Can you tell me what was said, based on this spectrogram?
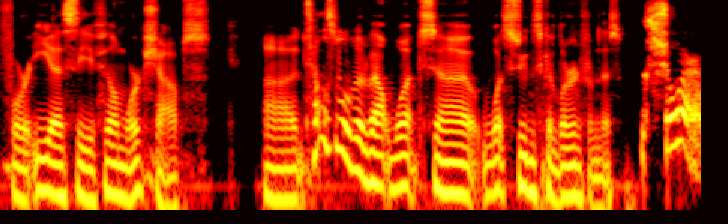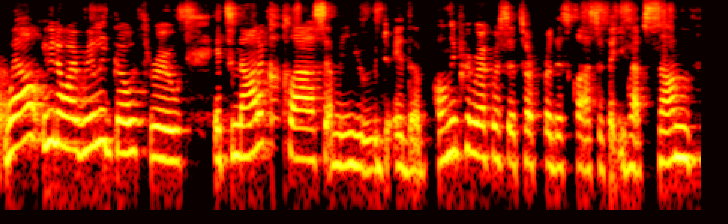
for ese film workshops uh, tell us a little bit about what uh, what students can learn from this. Sure. Well, you know, I really go through. It's not a class. I mean, you the only prerequisites are for this class is that you have some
